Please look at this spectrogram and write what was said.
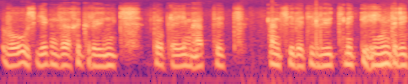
wo aus irgendwelchen Gründen Probleme hätten, wenn sie die Leute mit Behinderung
